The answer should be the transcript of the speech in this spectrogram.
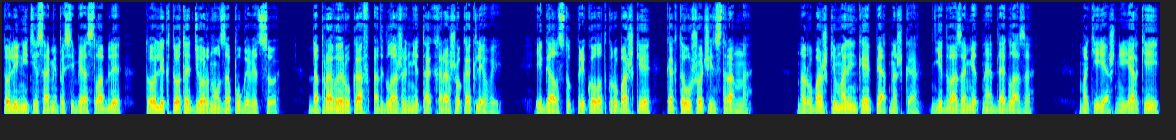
То ли нити сами по себе ослабли, то ли кто-то дернул за пуговицу. Да правый рукав отглажен не так хорошо, как левый. И галстук приколот к рубашке как-то уж очень странно. На рубашке маленькое пятнышко, едва заметное для глаза. Макияж не яркий,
